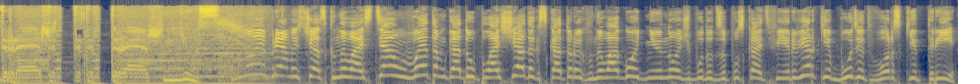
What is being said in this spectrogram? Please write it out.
Trash, trash news. Ну и прямо сейчас к новостям. В этом году площадок, с которых в новогоднюю ночь будут запускать фейерверки, будет в Орске 3.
